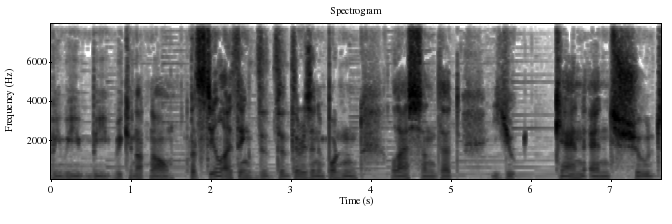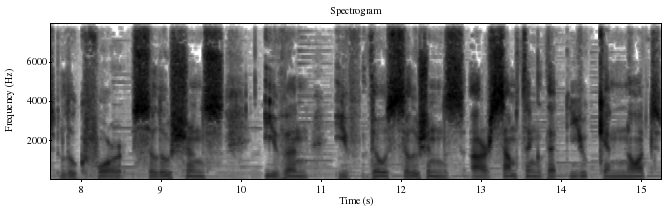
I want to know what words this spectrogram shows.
we, we, we, we cannot know. But still, I think that, that there is an important lesson that you can and should look for solutions even if those solutions are something that you cannot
